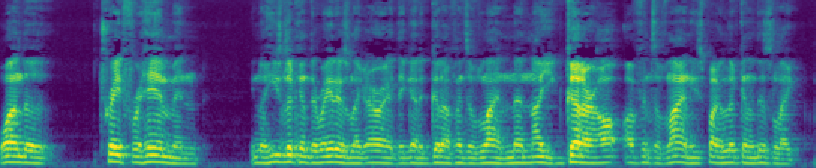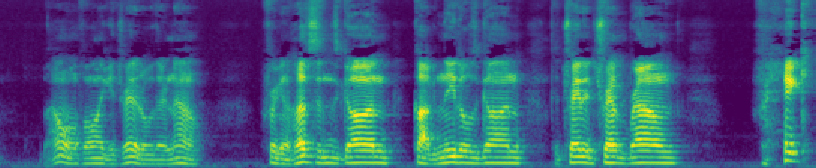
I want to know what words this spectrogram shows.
wanting to trade for him, and, you know, he's looking at the Raiders like, all right, they got a good offensive line. And then now you got our offensive line. He's probably looking at this like, I don't know if I want to get traded over there now. Freaking Hudson's gone. Cognito's gone. They traded Trent Brown. Frank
